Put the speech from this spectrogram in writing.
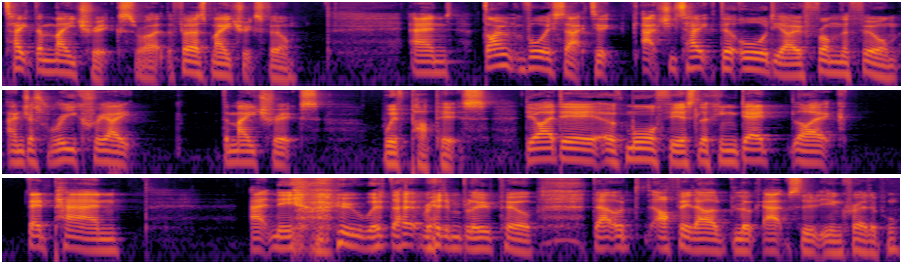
take the Matrix, right, the first Matrix film, and don't voice act it. Actually, take the audio from the film and just recreate the Matrix with puppets. The idea of Morpheus looking dead, like deadpan, at Neo with that red and blue pill. That would, I think, that would look absolutely incredible.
